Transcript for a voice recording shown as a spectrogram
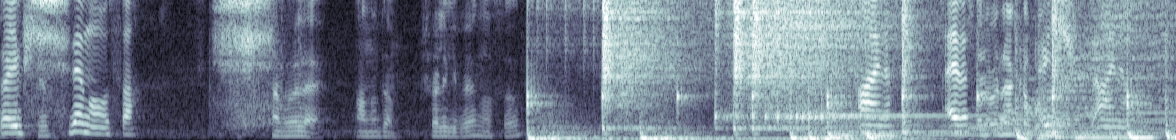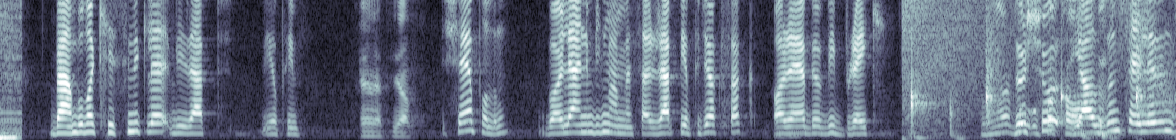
Böyle bir Şey- şş de mi olsa? Ha böyle. Anladım. Şöyle gibi nasıl? Aynen. Evet. Söylemeden kapat. Ay, Aynen. Ben buna kesinlikle bir rap yapayım. Evet yap. Şey yapalım. Böyle hani bilmiyorum mesela rap yapacaksak araya böyle bir break. Bunlar bu Dur şu ufak altı. yazdığım şeylerin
